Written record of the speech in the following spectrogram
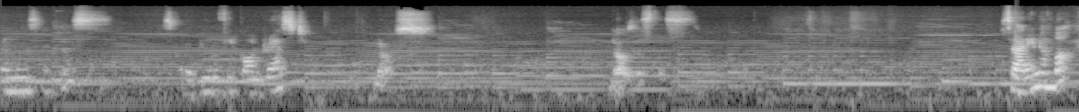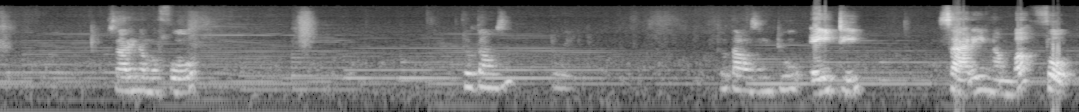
Pallu is like this. It's got a beautiful contrast. Blouse. Blouse is this. Saree number. Saree number 4. 2000. 2280. Saree number 4.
